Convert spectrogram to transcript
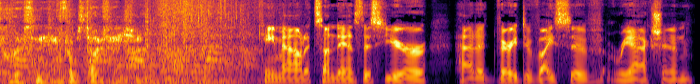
Or I'm hallucinating from starvation. Came out at Sundance this year, had a very divisive reaction.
